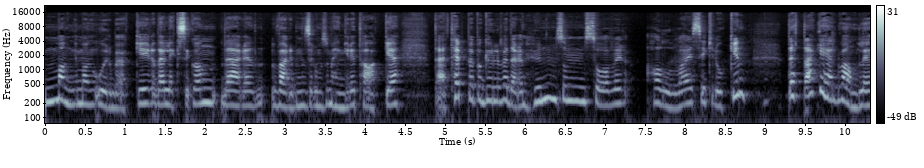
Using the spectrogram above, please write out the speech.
mange mange ordbøker, det er leksikon, det er en verdensrom som henger i taket, det er teppe på gulvet, det er en hund som sover halvveis i kroken. Dette er ikke helt vanlig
